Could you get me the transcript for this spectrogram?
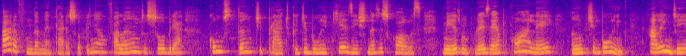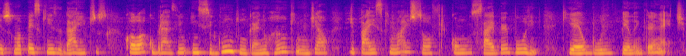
para fundamentar a sua opinião, falando sobre a constante prática de bullying que existe nas escolas, mesmo, por exemplo, com a lei anti-bullying. Além disso, uma pesquisa da Ipsos coloca o Brasil em segundo lugar no ranking mundial de país que mais sofre com o cyberbullying, que é o bullying pela internet.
